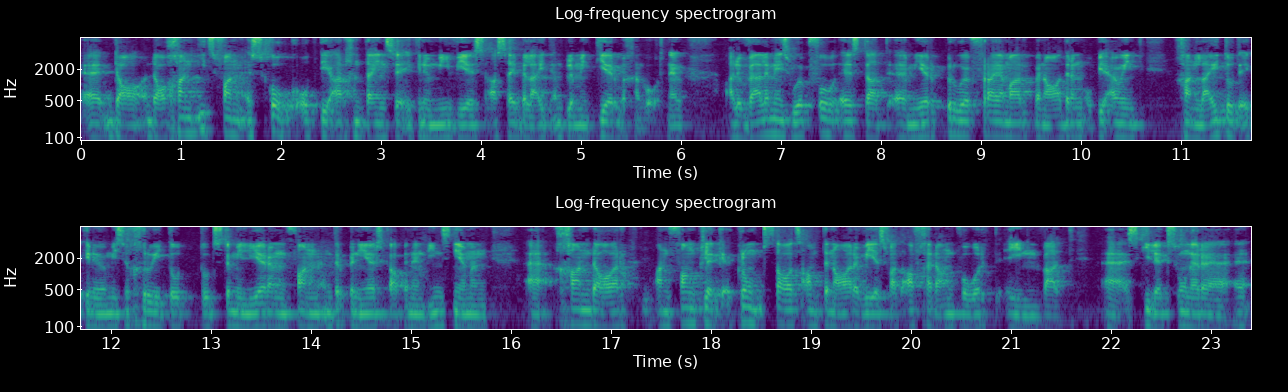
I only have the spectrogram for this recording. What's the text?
uh, daar daar gaan iets van 'n skok op die Argentynse ekonomie wees as sy beleid implementeer begin word. Nou alhoewel mense hoopvol is dat 'n uh, meer pro-vrye mark benadering op die ouend gaan lei tot ekonomiese groei tot tot stimulering van entrepreneurskap en indiensneming uh, gaan daar aanvanklik 'n klomp staatsamptenare wees wat afgedank word en wat uh, skielik sonder 'n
